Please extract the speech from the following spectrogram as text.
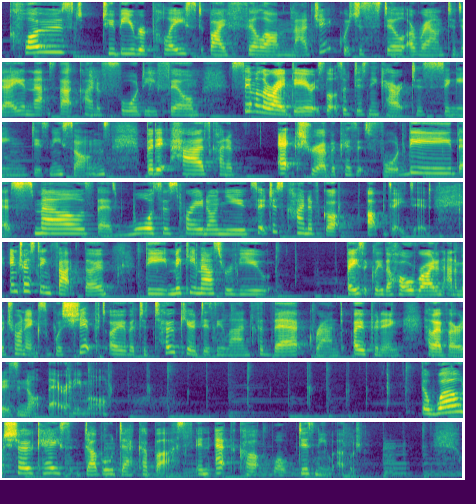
closed to be replaced by PhilharMagic, which is still around today, and that's that kind of 4D film. Similar idea, it's lots of Disney characters singing Disney songs, but it has kind of extra because it's 4D, there's smells, there's water sprayed on you, so it just kind of got updated. Interesting fact though, the Mickey Mouse Revue Basically, the whole ride and animatronics was shipped over to Tokyo Disneyland for their grand opening. However, it is not there anymore the World Showcase double decker bus in Epcot Walt Disney World.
